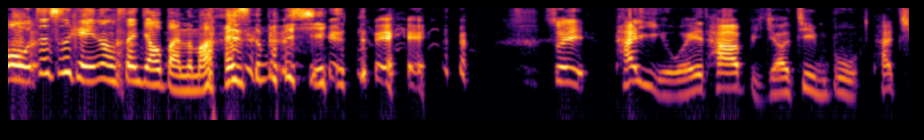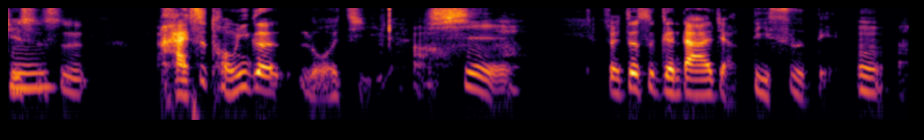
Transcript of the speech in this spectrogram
哦，这是可以弄三角板了吗？还是不行？对，所以他以为他比较进步，他其实是还是同一个逻辑啊。是，所以这是跟大家讲第四点。嗯啊，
